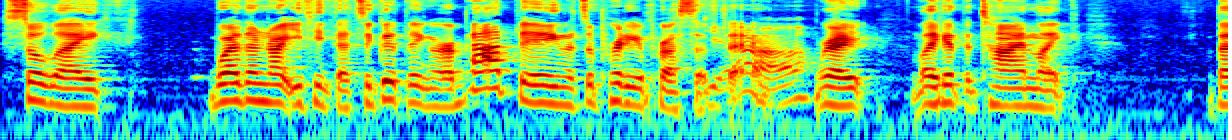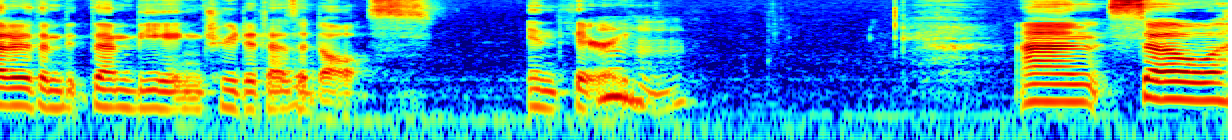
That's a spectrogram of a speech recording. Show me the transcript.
So like whether or not you think that's a good thing or a bad thing, that's a pretty impressive Yeah. thing, right? Like at the time like better than them being treated as adults in theory. Um so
